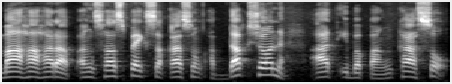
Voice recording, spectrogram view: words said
Mahaharap ang suspect sa kasong abduction at iba pang kaso.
